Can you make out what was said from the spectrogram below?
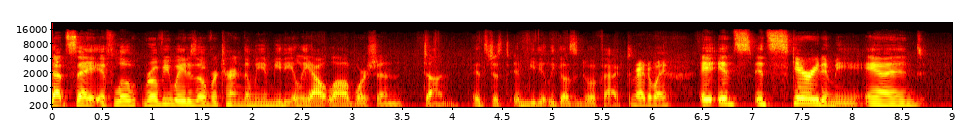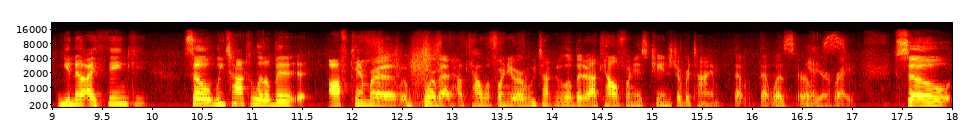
that say if Lo, Roe v. Wade is overturned, then we immediately outlaw abortion. Done. It just immediately goes into effect. Right away. It, it's it's scary to me, and you know, I think so. We talked a little bit off camera before about how California, or we talked a little bit about California has changed over time. That that was earlier, Yes. right? So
